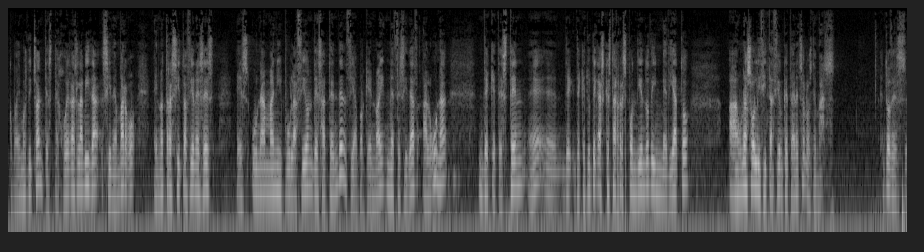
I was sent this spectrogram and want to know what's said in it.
como hemos dicho antes, te juegas la vida, sin embargo, en otras situaciones es, es una manipulación de esa tendencia, porque no hay necesidad alguna de que te estén, ¿eh? de, de, que tú tengas que estar respondiendo de inmediato a una solicitación que te han hecho los demás. Entonces,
